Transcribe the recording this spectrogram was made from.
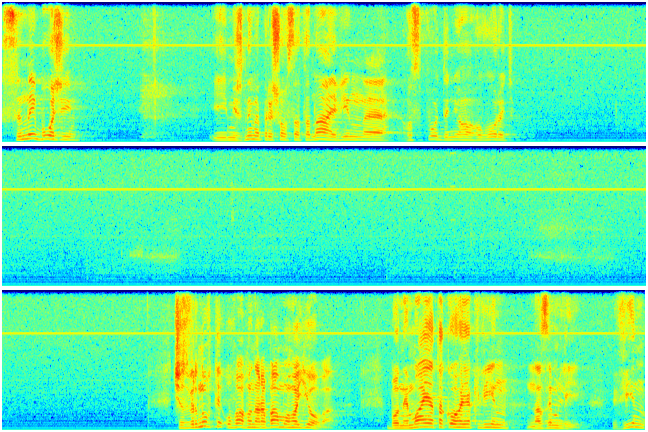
сини Божі, і між ними прийшов сатана, і він, е, Господь до нього говорить. Чи звернув ти увагу на раба мого Йова? Бо немає такого, як він на землі. Він,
